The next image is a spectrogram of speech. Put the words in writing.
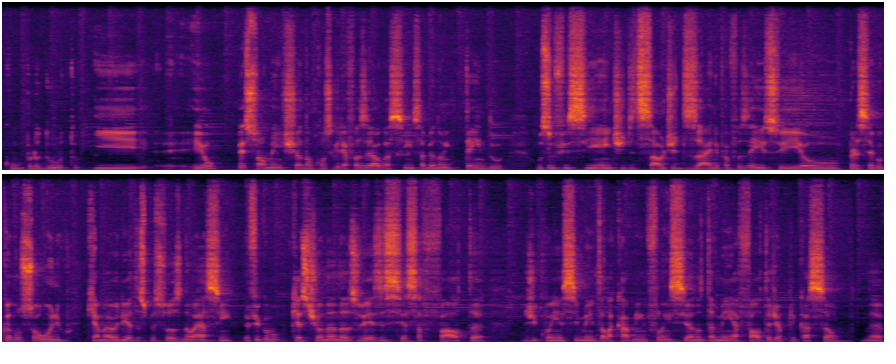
com o produto. E eu, pessoalmente, eu não conseguiria fazer algo assim, sabe? Eu não entendo o suficiente de sound design para fazer isso. E eu percebo que eu não sou o único, que a maioria das pessoas não é assim. Eu fico questionando às vezes se essa falta de conhecimento ela acaba influenciando também a falta de aplicação, né?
